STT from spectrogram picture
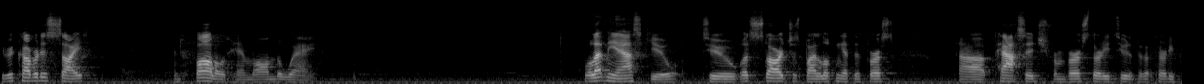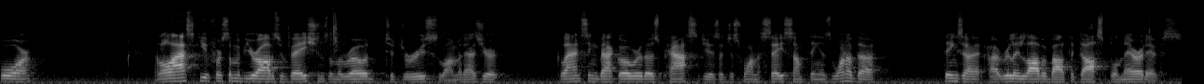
he recovered his sight and followed him on the way. Well, let me ask you to let's start just by looking at the first uh, passage from verse 32 to 34. And I'll ask you for some of your observations on the road to Jerusalem. And as you're glancing back over those passages, I just want to say something. Is one of the things I, I really love about the gospel narratives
